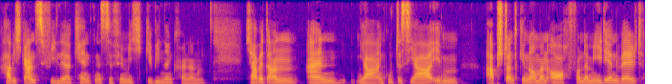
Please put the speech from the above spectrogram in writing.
habe ich ganz viele Erkenntnisse für mich gewinnen können. Ich habe dann ein, ja, ein gutes Jahr eben Abstand genommen, auch von der Medienwelt,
